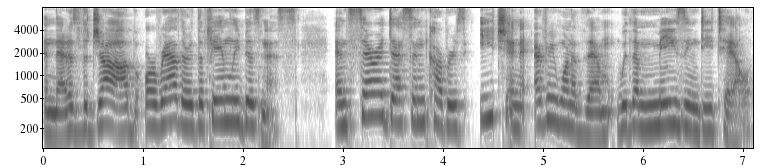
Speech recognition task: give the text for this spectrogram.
and that is the job, or rather, the family business. And Sarah Dessen covers each and every one of them with amazing detail.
